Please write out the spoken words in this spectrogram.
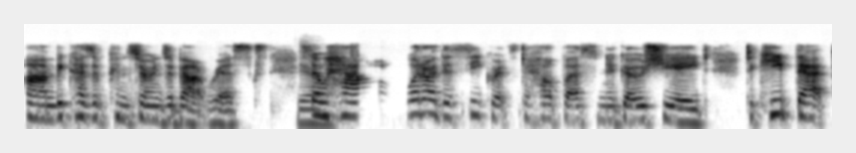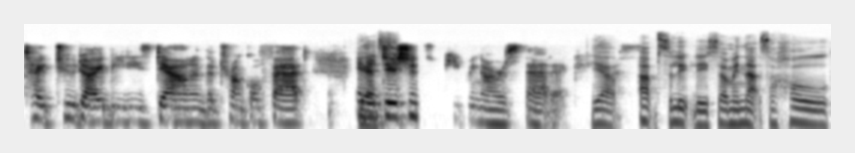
um, because of concerns about risks. Yeah. So, how what are the secrets to help us negotiate to keep that type 2 diabetes down and the truncal fat in yes. addition to keeping our aesthetic yeah yes. absolutely so i mean that's a whole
